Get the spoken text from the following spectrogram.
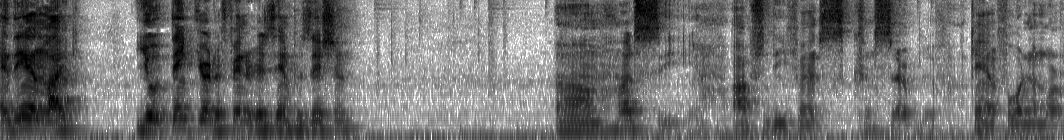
And then like you'll think your defender is in position um, let's see. Option defense, conservative. Can't afford no more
